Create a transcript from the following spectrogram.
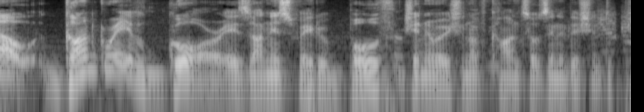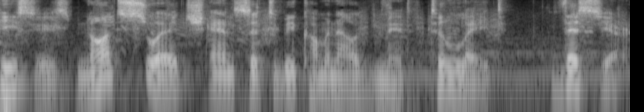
Now, Gungrave Gore is on his way to both generation of consoles in addition to PCs, not Switch, and said to be coming out mid to late this year.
